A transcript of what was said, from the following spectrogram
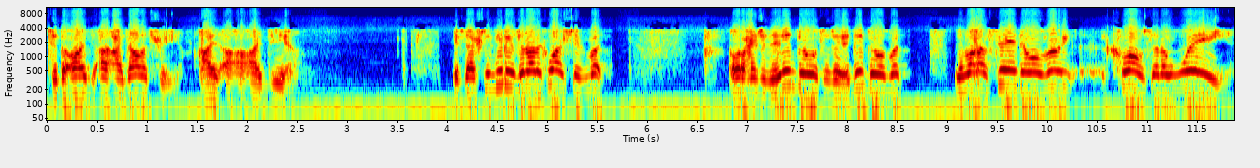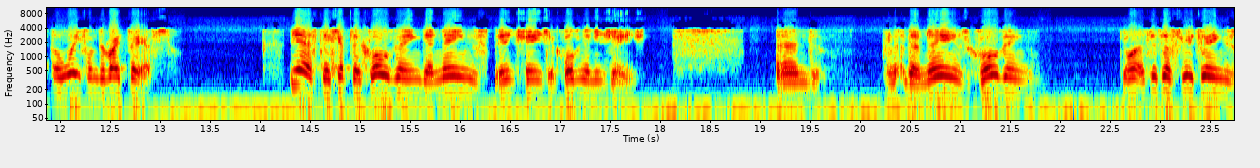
to the uh, idolatry uh, idea. If they actually did it, it's another question, but or they didn't do it, they did do it, but the said they were very close and away, away from the right path. Yes, they kept their clothing, their names, they didn't change, their clothing they didn't change. And their names, clothing, you want, three things.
